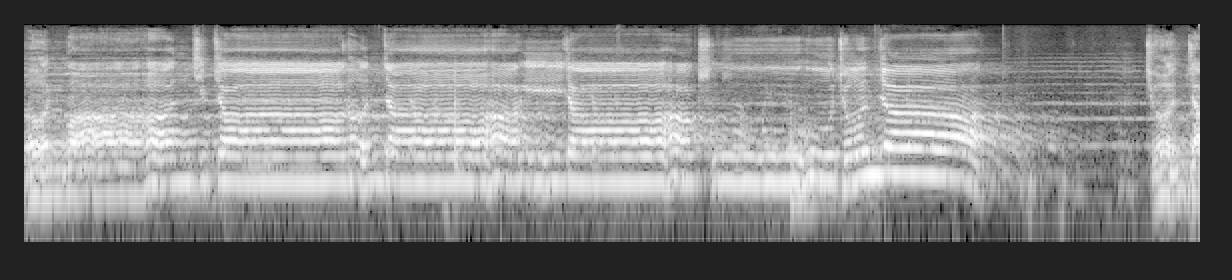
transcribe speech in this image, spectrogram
헌관 집장 전작 전작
